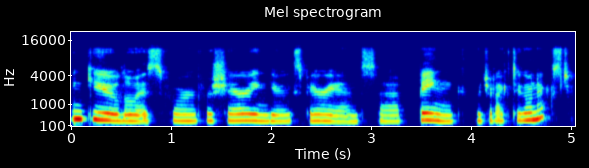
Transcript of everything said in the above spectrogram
Thank you lewis for for sharing your experience. Uh, bing would you like to go next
